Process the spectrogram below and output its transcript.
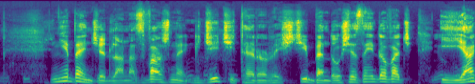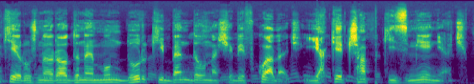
Nie będzie dla nas ważne, gdzie ci terroryści będą się znajdować i jakie różnorodne mundurki będą na siebie wkładać, jakie czapki zmieniać.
